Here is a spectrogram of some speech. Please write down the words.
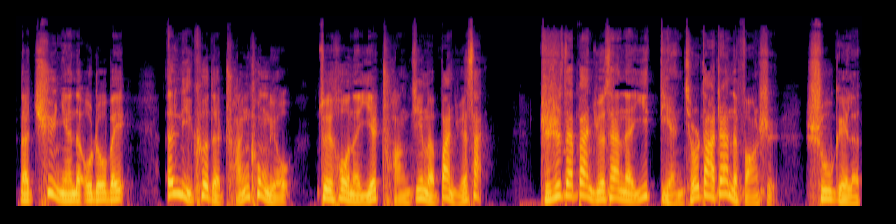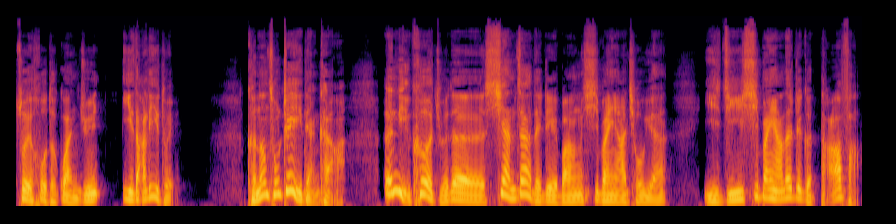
那去年的欧洲杯，恩里克的传控流最后呢也闯进了半决赛。只是在半决赛呢，以点球大战的方式输给了最后的冠军意大利队。可能从这一点看啊，恩里克觉得现在的这帮西班牙球员以及西班牙的这个打法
